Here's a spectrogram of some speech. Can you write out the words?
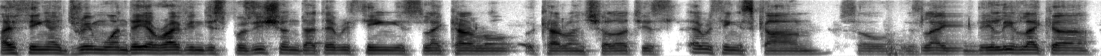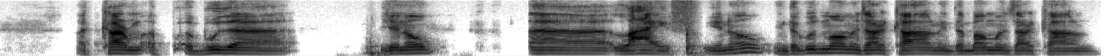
I think I dream one day arrive in this position that everything is like Carlo Carlo Ancelotti is everything is calm. So it's like they live like a a calm a, a Buddha, you know, uh, life. You know, in the good moments are calm, in the moments are calm,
